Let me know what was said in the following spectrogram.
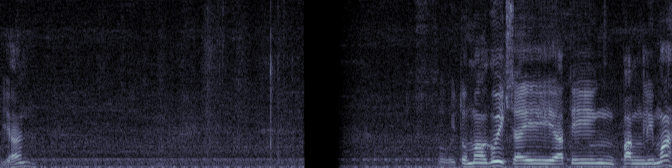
Yan. So ito mga guwiks ay ating panglima.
